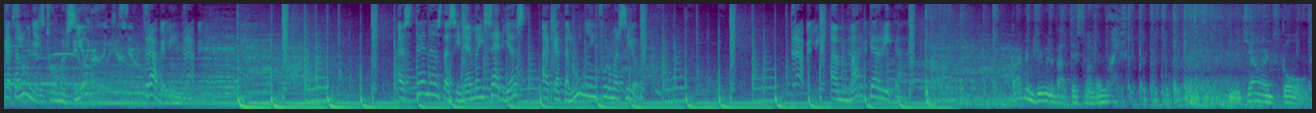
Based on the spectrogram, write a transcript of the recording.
Catalunya Informació, Traveling. Estrenes de cinema i sèries a Catalunya Informació. Traveling. Amb Marc Garriga. I've been dreaming about this my whole life. Giant's gold.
